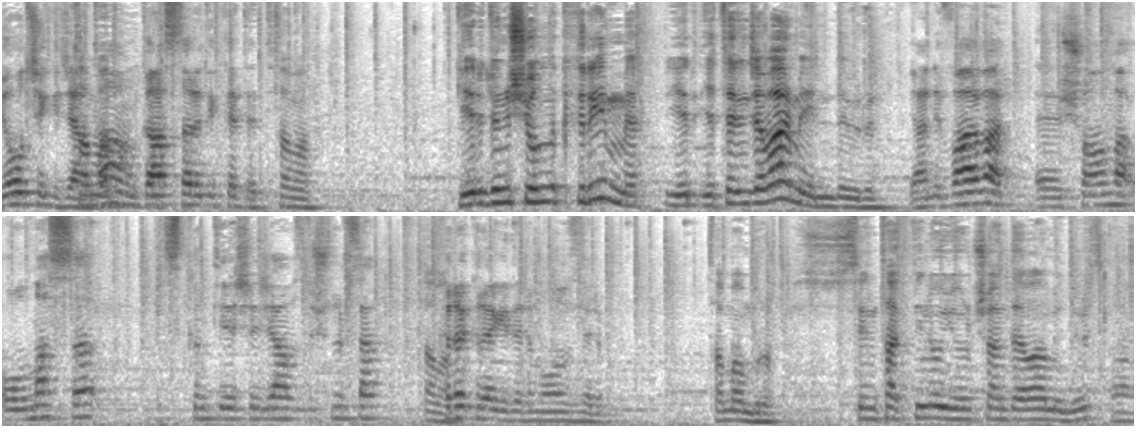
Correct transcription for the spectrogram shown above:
yol çekeceğim Tamam. tamam, mı? Gazlara dikkat et. Tamam. Geri dönüş yolunu kırayım mı? Yer- yeterince var mı elinde ürün? Yani var var. Ee, şu an var. Olmazsa sıkıntı yaşayacağımızı düşünürsem Tamam. kıra kıra giderim Oğuz derim. Tamam bro. Senin taktiğine uyuyorum şu an devam ediyoruz. Tamam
